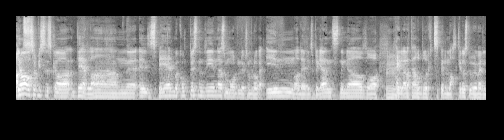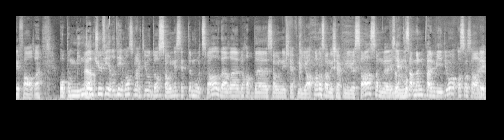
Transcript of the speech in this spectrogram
at, Ja, altså hvis du skal dele eh, spill med kompisene dine, så må du liksom logge inn, og det er liksom begrensninger, og Mm. hele dette her bruktspillmarkedet sto jo veldig i fare. Og på mindre enn 24 timer så lagde jo da Sony sitt motsvar, der eh, du hadde Sony-sjefen i Japan og Sony-sjefen i USA som eh, sånn gikk sammen på en video, og så sa de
